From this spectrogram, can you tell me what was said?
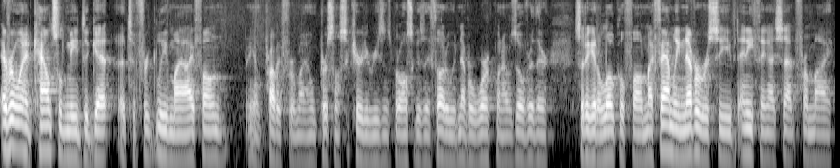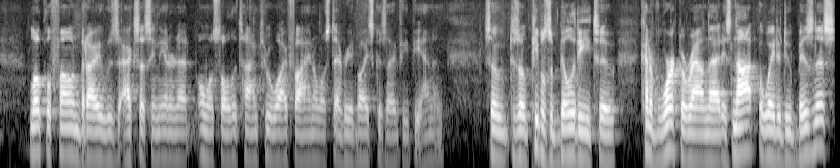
everyone had counseled me to get uh, to for, leave my iPhone, you know, probably for my own personal security reasons, but also because they thought it would never work when I was over there. So to get a local phone, my family never received anything I sent from my local phone, but I was accessing the internet almost all the time through Wi-Fi and almost every advice because I had VPN and so, so people's ability to kind of work around that is not a way to do business,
